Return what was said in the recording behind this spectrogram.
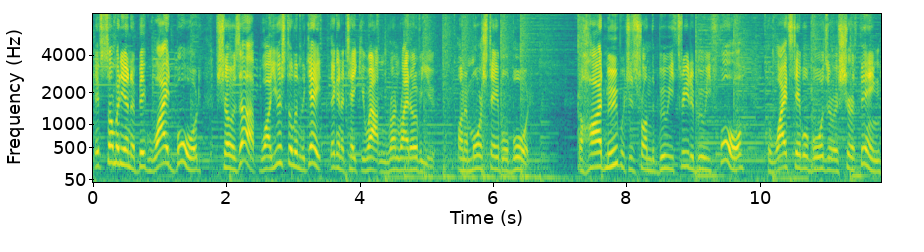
if somebody on a big wide board shows up while you're still in the gate, they're going to take you out and run right over you on a more stable board. The hard move, which is from the buoy 3 to buoy 4, the wide stable boards are a sure thing.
